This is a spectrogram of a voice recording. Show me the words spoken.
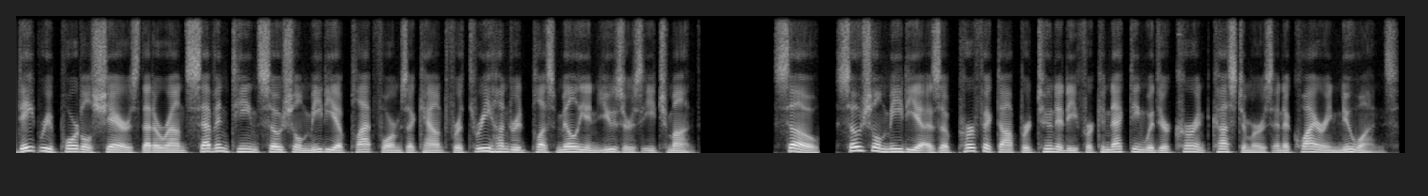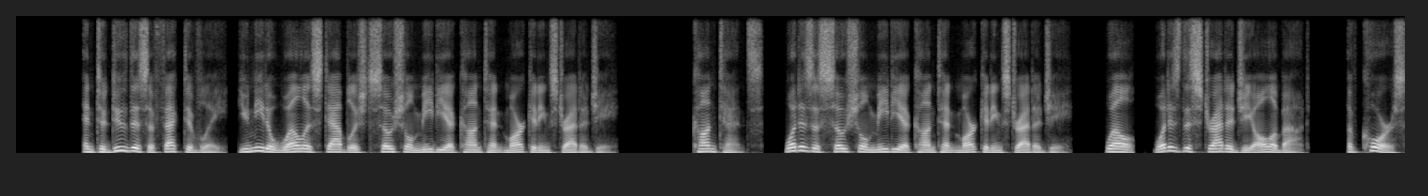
DataReportal shares that around 17 social media platforms account for 300 plus million users each month. So, social media is a perfect opportunity for connecting with your current customers and acquiring new ones. And to do this effectively, you need a well established social media content marketing strategy. Contents what is a social media content marketing strategy? Well, what is this strategy all about? Of course,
